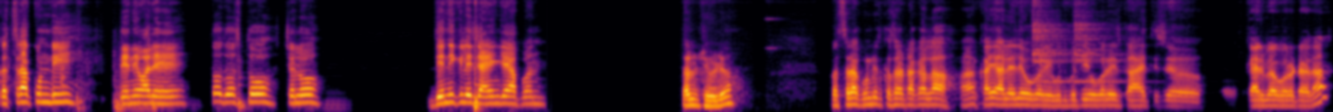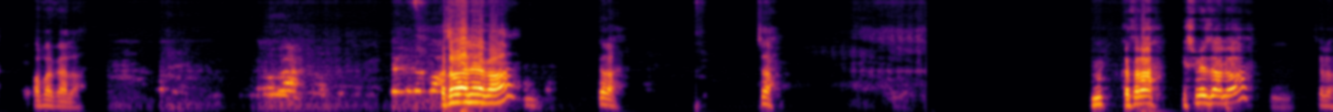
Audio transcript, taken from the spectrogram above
कचरा कुंडी देने वाले हैं। तो दोस्तों चलो। देने के लिए जाएंगे आपण चालू ठेव व्हिडिओ कचरा कुंडीत कचरा टाकायला हा काही आलेले वगैरे उदबत्ती वगैरे काय तिचं कॅरी बॅग वगैरे टाकायला? वापर करायला. कचरा झालेला का? चला. चल. हम्म, कचरा इसमें झालो? चलो.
